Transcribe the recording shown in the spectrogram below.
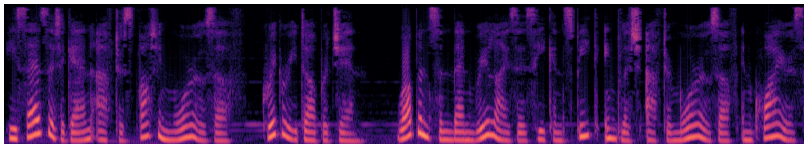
He says it again after spotting Morozov, Grigory Dobrygin. Robinson then realizes he can speak English after Morozov inquires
